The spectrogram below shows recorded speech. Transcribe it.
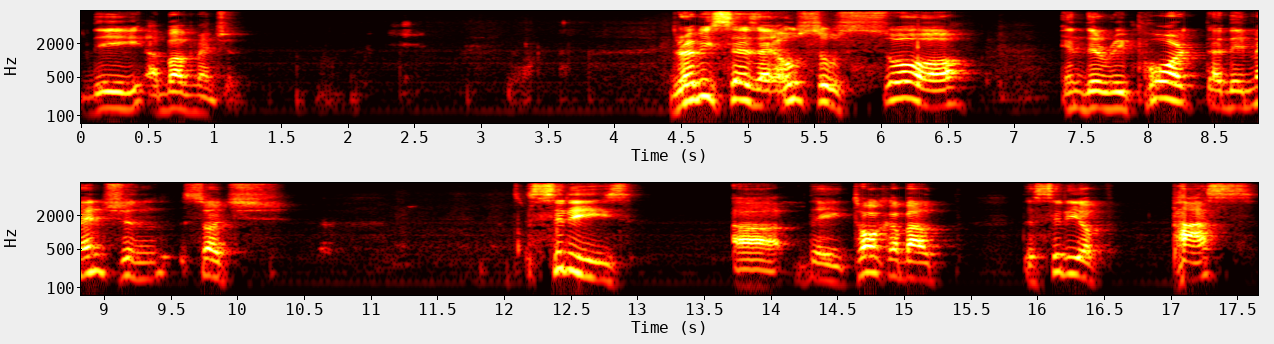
the above mentioned. The Rebbe says, I also saw in the report that they mention such cities. Uh, they talk about the city of Pas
